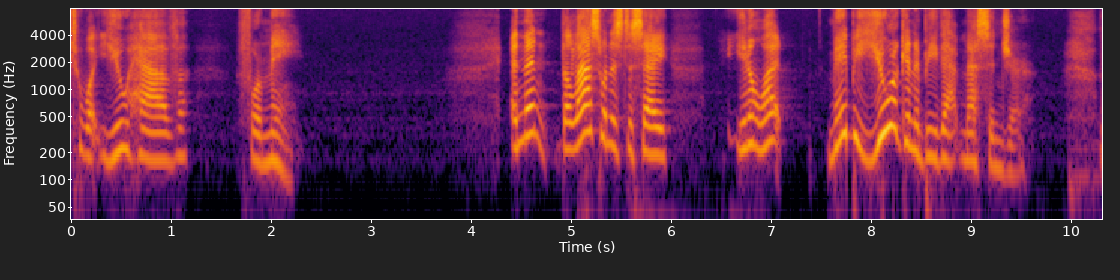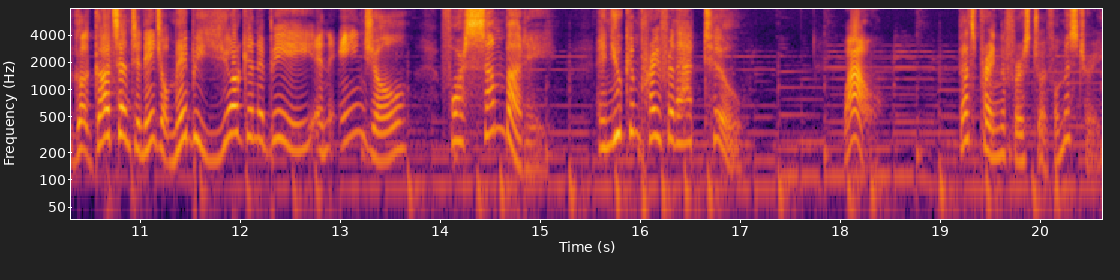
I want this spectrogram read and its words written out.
to what you have for me. And then the last one is to say, you know what? Maybe you are going to be that messenger. God sent an angel. Maybe you're going to be an angel for somebody. And you can pray for that too. Wow. That's praying the first joyful mystery.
